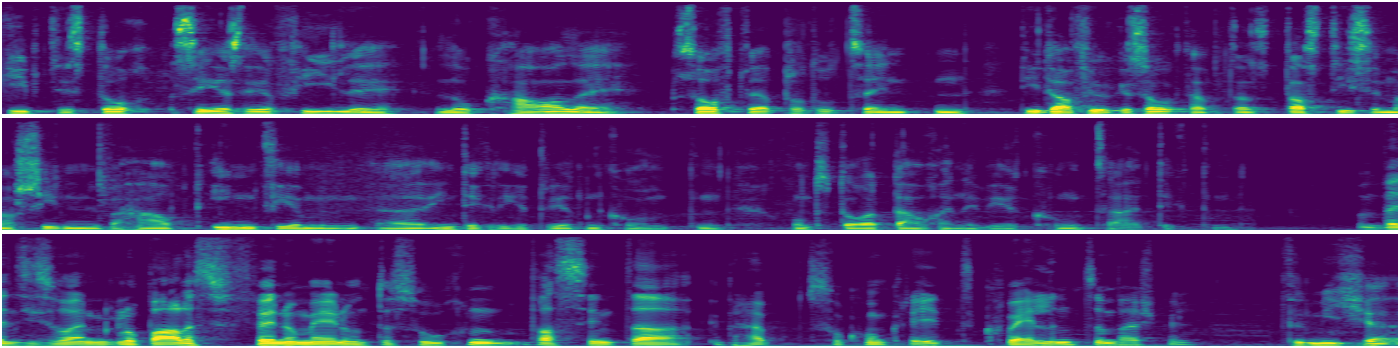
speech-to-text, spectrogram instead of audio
gibt es doch sehr, sehr viele lokale Softwareproduzenten, die dafür gesorgt haben, dass, dass diese Maschinen überhaupt in Firmen äh, integriert werden konnten und dort auch eine Wirkung zeitigten. Wenn Sie so ein globales Phänomen untersuchen, was sind da überhaupt so konkret Quellen zum Beispiel? Für mich äh,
